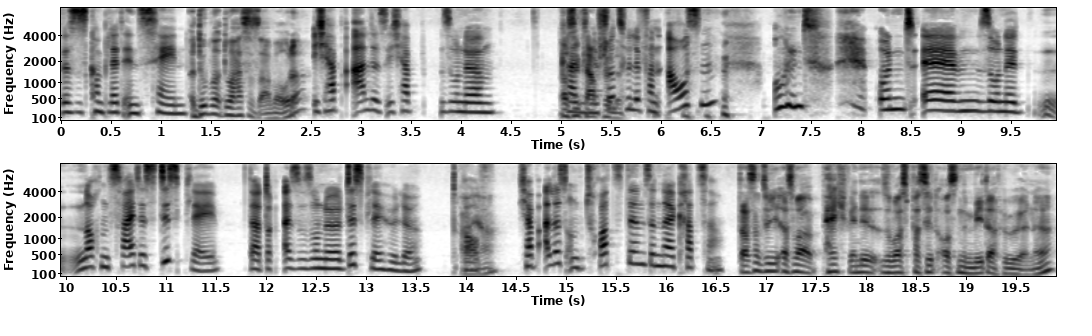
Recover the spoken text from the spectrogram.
das ist komplett insane. Du, du hast es aber, oder? Ich habe alles. Ich habe so eine quasi eine. Schutzhülle von außen und, und ähm, so eine noch ein zweites Display. Da, also so eine Displayhülle drauf. Ah, ja. Ich habe alles und trotzdem sind da Kratzer. Das ist natürlich erstmal Pech, wenn dir sowas passiert aus einem Meter Höhe, ne?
